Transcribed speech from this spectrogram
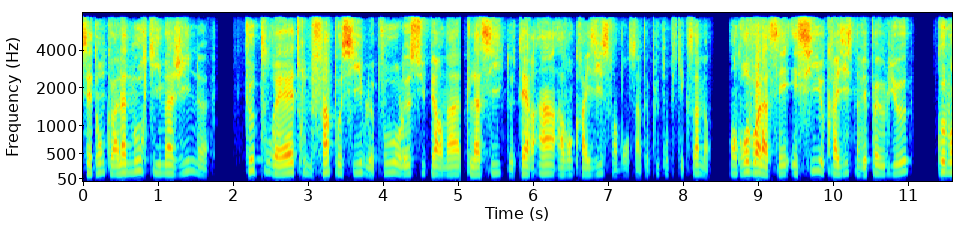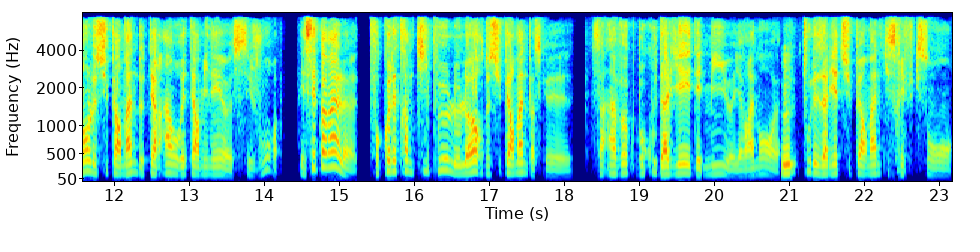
C'est donc Alan Moore qui imagine que pourrait être une fin possible pour le Superman classique de Terre 1 avant Crisis. Enfin bon, c'est un peu plus compliqué que ça, mais en gros voilà, c'est et si Crisis n'avait pas eu lieu, comment le Superman de Terre 1 aurait terminé euh, ses jours? Et c'est pas mal. Faut connaître un petit peu le lore de Superman parce que ça invoque beaucoup d'alliés et d'ennemis. Il y a vraiment euh, mm. tous les alliés de Superman qui, se qui, sont,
